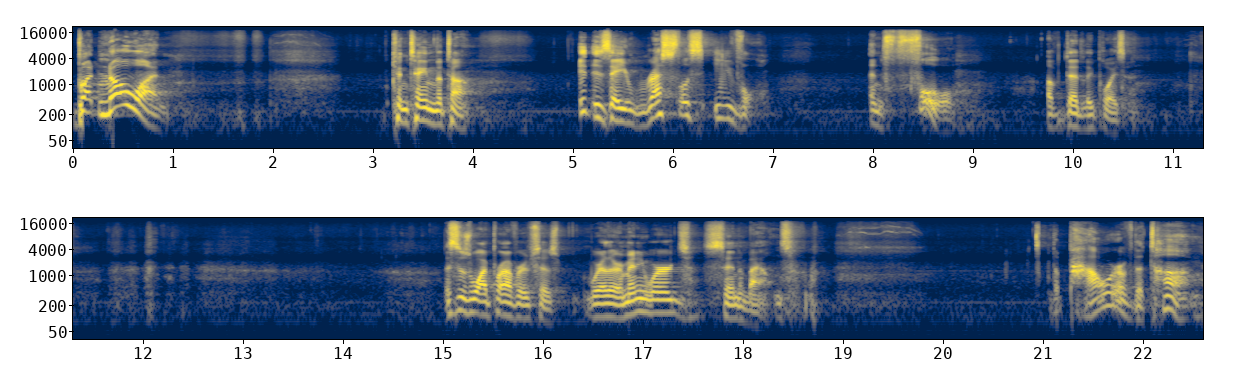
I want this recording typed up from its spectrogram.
But no one can tame the tongue. It is a restless evil and full of deadly poison. This is why Proverbs says, where there are many words, sin abounds. the power of the tongue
